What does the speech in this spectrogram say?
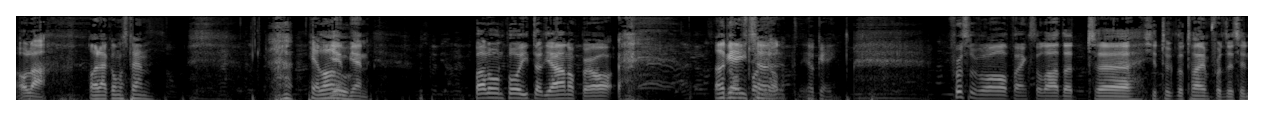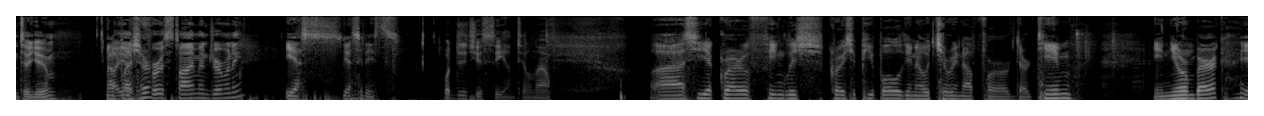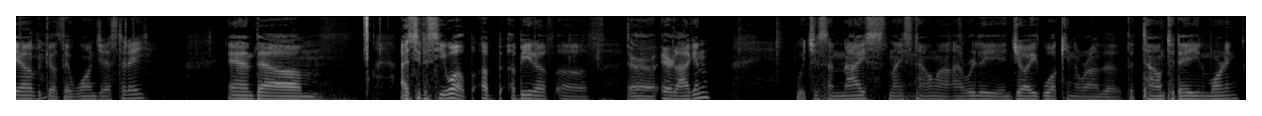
Hola. Hola, ¿cómo están? Hello. Bien, bien. Parlo un po' italiano, però. Okay, so okay. First of all, thanks a lot that uh, you took the time for this interview. My Are you pleasure. first time in Germany? Yes, yes, it is. What did you see until now? Uh, I see a crowd of English crazy people, you know, cheering up for their team in Nuremberg, you know, Mhm. because they won yesterday. And um, I see the sea, well, a, a bit of, of er, Erlangen, which is a nice, nice town. I I really enjoy walking around the, the town today in the morning.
